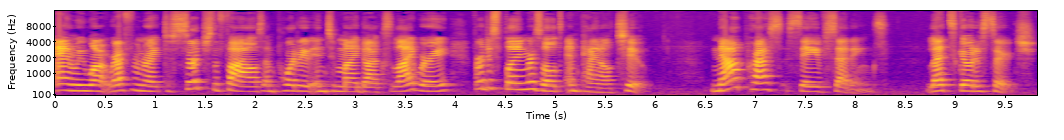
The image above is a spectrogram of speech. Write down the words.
and we want Ref to search the files imported into My Docs library for displaying results in panel 2. Now press Save Settings. Let's go to Search.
